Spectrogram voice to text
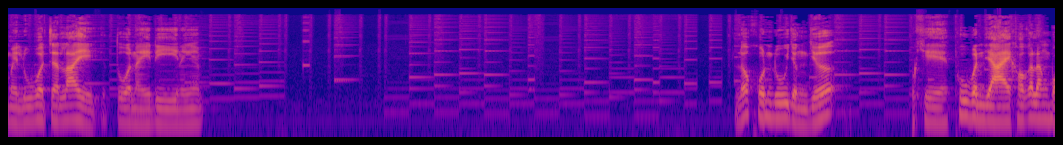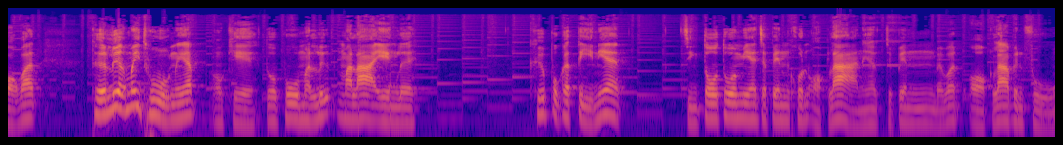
ไม่รู้ว่าจะไล่ตัวไหนดีนะครับ แล้วคนดูอย่างเยอะ โอเค ผู้บรรยายเขากำลังบอกว่า เธอเลือกไม่ถูกนะครับ โอเค ตัวผู้มาลึมาล่าเองเลย คือปกติเนี่ยสิงโตตัวเมียจะเป็นคนออกล่าเนี่ยครับจะเป็นแบบว่าออกล่าเป็นฝูง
